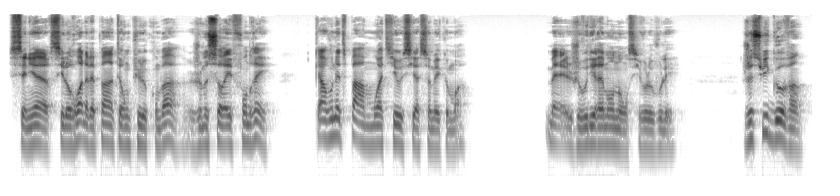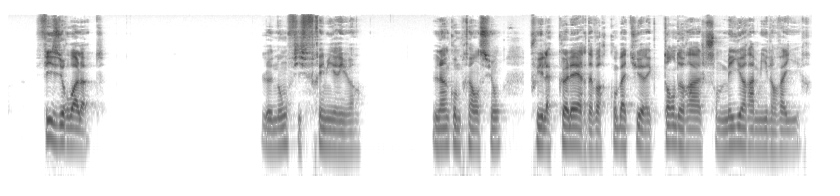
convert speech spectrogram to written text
Seigneur, si le roi n'avait pas interrompu le combat, je me serais effondré, car vous n'êtes pas à moitié aussi assommé que moi. Mais je vous dirai mon nom si vous le voulez. Je suis Gauvin, fils du roi Lot. Le nom fit frémir Yvain. L'incompréhension, puis la colère d'avoir combattu avec tant de rage son meilleur ami l'envahirent.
